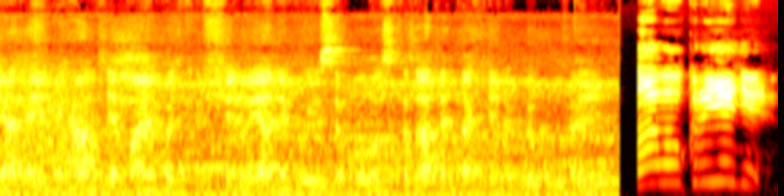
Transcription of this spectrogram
Я не іммігрант, я маю батьківщину, я не боюся було сказати, так я люблю Україну. Слава Україні!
